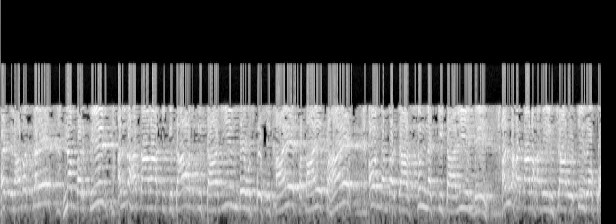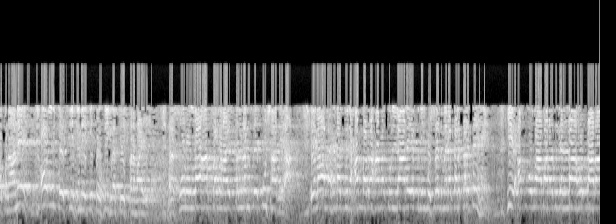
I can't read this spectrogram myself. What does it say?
تلاوت کریں، نمبر تین اللہ تعالیٰ کی کتاب کی تعلیم دے اس کو سکھائیں، بتائیں، پڑھائیں۔ اور نمبر چار سنت کی تعلیم دیں۔ اللہ تعالیٰ ہمیں ان چاروں چیزوں کو اپنانے اور ان کے سیکھنے کی توفیق نصیب فرمائے۔ رسول اللہ صلی اللہ علیہ وسلم سے پوچھا گیا، امام احمد بن حمد رحمت اللہ علیہ اپنی مسلم میں نقل کرتے ہیں کہ ابو امام رضی اللہ تعالیٰ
